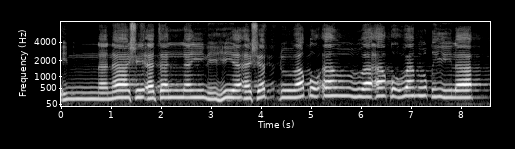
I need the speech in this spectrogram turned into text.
إن ناشئة الليل هي أشد وطئا وأقوم قيلاً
